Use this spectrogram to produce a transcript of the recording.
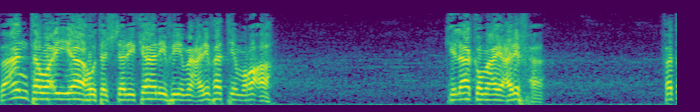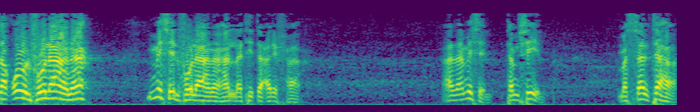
فأنت وإياه تشتركان في معرفة امرأة. كلاكما يعرفها. فتقول فلانة مثل فلانة التي تعرفها. هذا مثل تمثيل. مثلتها.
